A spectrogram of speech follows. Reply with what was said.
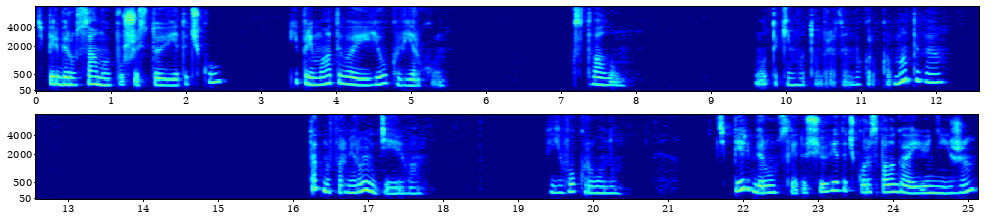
Теперь беру самую пушистую веточку и приматываю ее к верху, к стволу. Вот таким вот образом вокруг обматываю. Так мы формируем дерево, его крону. Теперь беру следующую веточку, располагаю ее ниже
